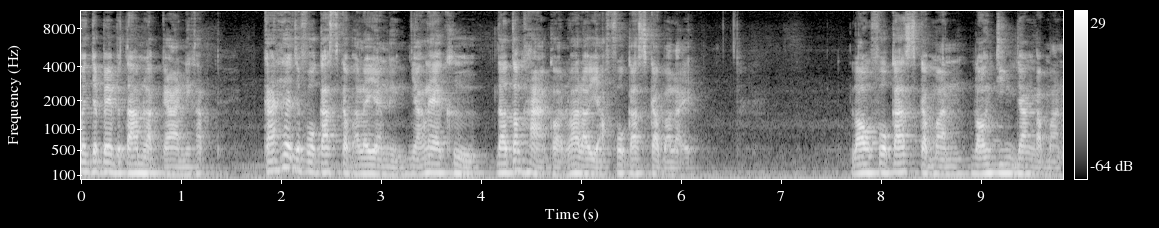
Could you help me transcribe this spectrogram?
มันจะเป็นไปตามหลักการนี้ครับ การที่เราจะโฟกัสกับอะไรอย่างหนึ่ง อย่างแรกคือ เราต้องหาก่อนว่าเราอยากโฟกัสกับอะไร ลองโฟกัสกับมัน ลองจริงจังกับมัน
